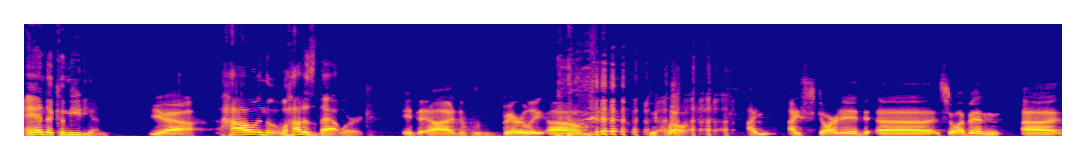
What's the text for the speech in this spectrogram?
and a comedian yeah. how in the well how does that work It uh, barely. Um, I I started. Uh, so I've been. Uh,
